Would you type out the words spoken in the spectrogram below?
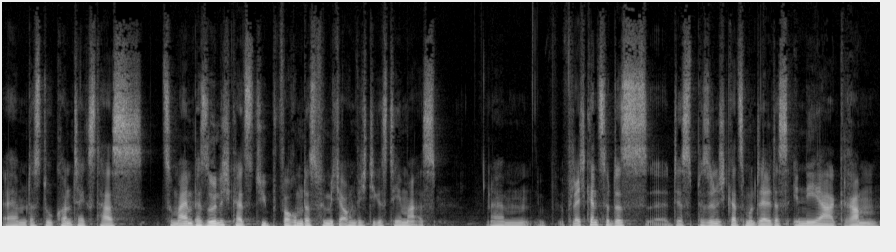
ähm, dass du Kontext hast zu meinem Persönlichkeitstyp, warum das für mich auch ein wichtiges Thema ist. Ähm, vielleicht kennst du das, das Persönlichkeitsmodell, das Enneagramm.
